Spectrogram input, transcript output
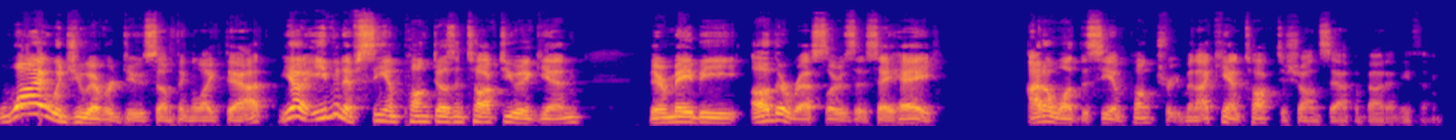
why would you ever do something like that? Yeah, even if CM Punk doesn't talk to you again, there may be other wrestlers that say, hey, I don't want the CM Punk treatment. I can't talk to Sean Sapp about anything.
